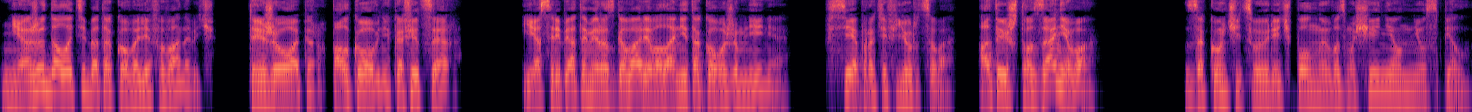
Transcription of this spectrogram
Не ожидал от тебя такого, Лев Иванович. Ты же опер, полковник, офицер. Я с ребятами разговаривал, они такого же мнения. Все против Юрцева. А ты что, за него? Закончить свою речь полную возмущения он не успел.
